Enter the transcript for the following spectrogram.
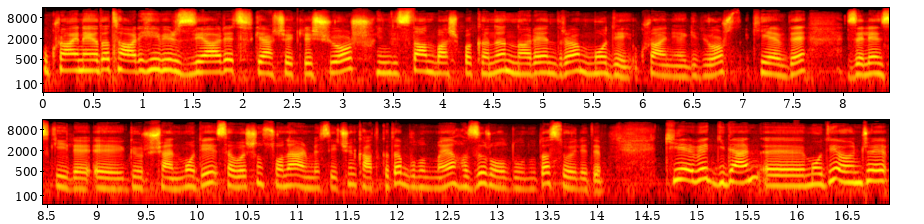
Ukrayna'ya da tarihi bir ziyaret gerçekleşiyor. Hindistan Başbakanı Narendra Modi Ukrayna'ya gidiyor. Kiev'de Zelenski ile e, görüşen Modi savaşın sona ermesi için katkıda bulunmaya hazır olduğunu da söyledi. Kiev'e giden e, Modi önce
